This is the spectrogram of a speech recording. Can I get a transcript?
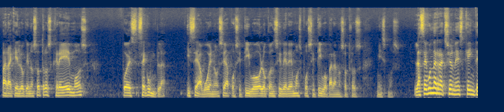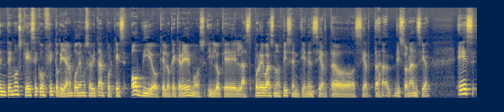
para que lo que nosotros creemos pues se cumpla y sea bueno, sea positivo o lo consideremos positivo para nosotros mismos. La segunda reacción es que intentemos que ese conflicto que ya no podemos evitar, porque es obvio que lo que creemos y lo que las pruebas nos dicen tienen cierta, cierta disonancia, es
